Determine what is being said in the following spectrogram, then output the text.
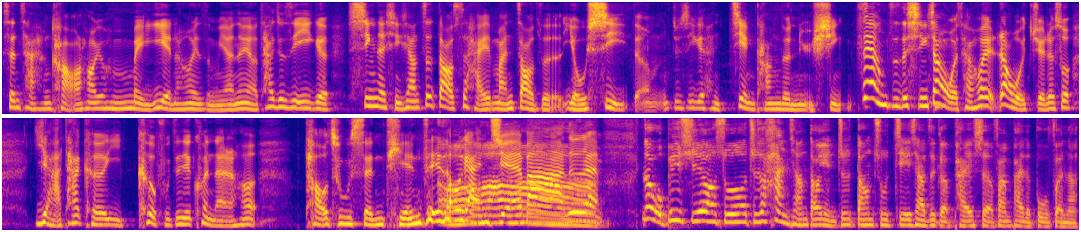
身材很好，然后又很美艳，然后又怎么样那样，她就是一个新的形象。这倒是还蛮照着游戏的，就是一个很健康的女性这样子的形象，我才会让我觉得说呀，她可以克服这些困难，然后。逃出升天这种感觉吧，对不对？那我必须要说，就是汉强导演，就是当初接下这个拍摄翻拍的部分呢，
